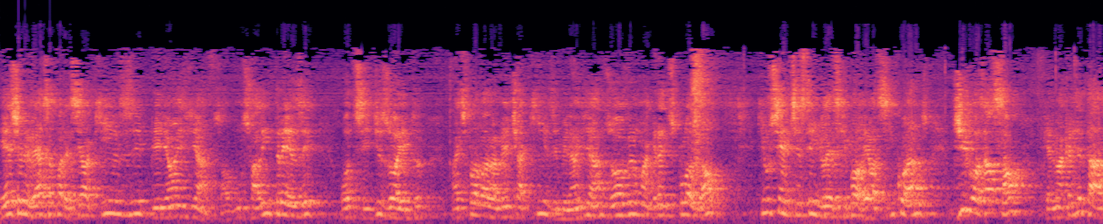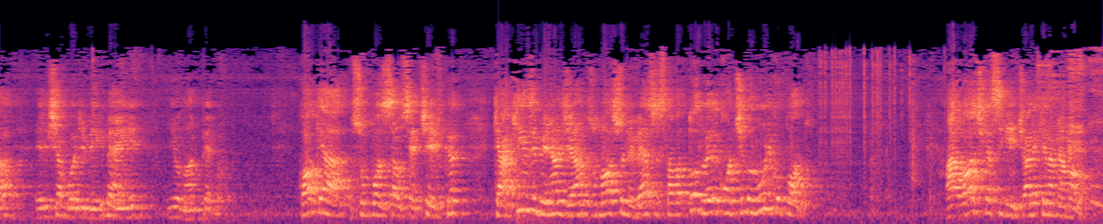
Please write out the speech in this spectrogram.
esse universo apareceu há 15 bilhões de anos. Alguns falam em 13, outros em 18, mas provavelmente há 15 bilhões de anos houve uma grande explosão que um cientista inglês que morreu há 5 anos, de gozação, porque ele não acreditava, ele chamou de Big Bang e o nome pegou. Qual que é a suposição científica? Que há 15 bilhões de anos o nosso universo estava todo ele contido num único ponto. A lógica é a seguinte, olha aqui na minha mão.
